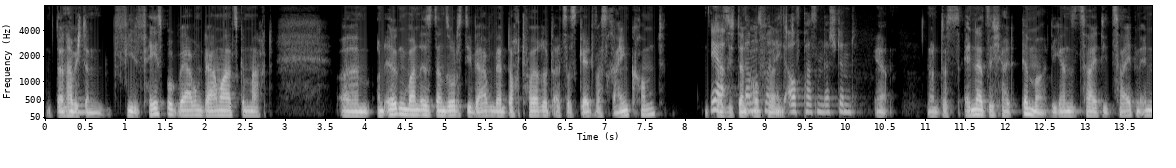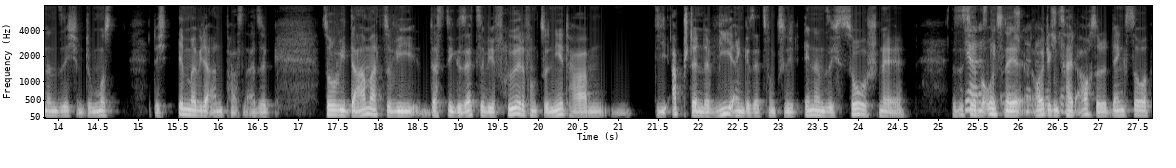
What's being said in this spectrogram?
Und dann mhm. habe ich dann viel Facebook-Werbung damals gemacht. Ähm, und irgendwann ist es dann so, dass die Werbung dann doch teurer wird als das Geld, was reinkommt. Ja, ich dann da muss man echt aufpassen, das stimmt. Ja. Und das ändert sich halt immer, die ganze Zeit. Die Zeiten ändern sich und du musst dich immer wieder anpassen. Also so wie damals, so wie dass die Gesetze wie früher funktioniert haben, die Abstände, wie ein Gesetz funktioniert, ändern sich so schnell. Das ist ja, ja bei uns in der schneller, heutigen Zeit auch so. Du denkst so,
